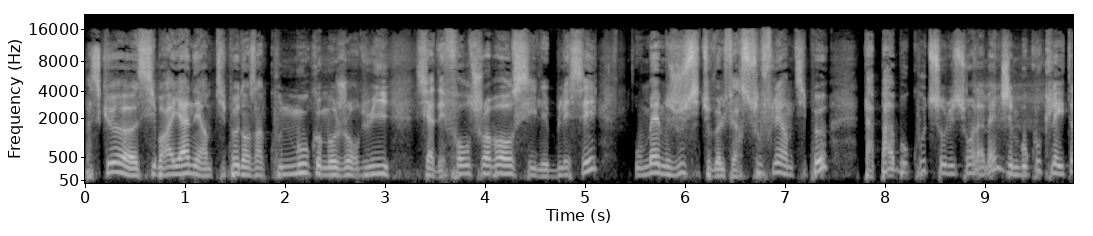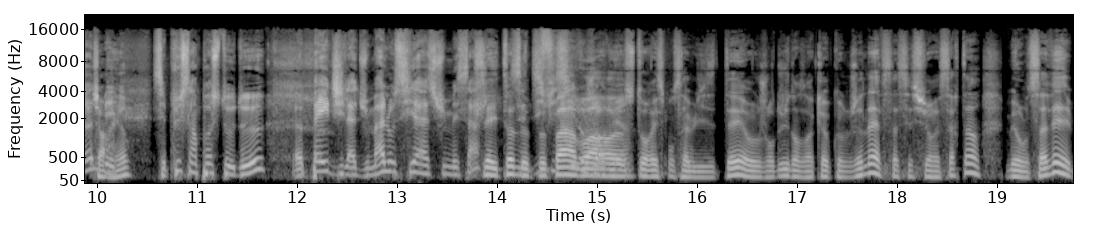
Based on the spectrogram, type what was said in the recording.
Parce que si Brian est un petit peu dans un coup de mou comme aujourd'hui, s'il y a des false troubles, s'il est blessé, ou même juste si tu veux le faire souffler un petit peu, t'as pas beaucoup de solutions à la main. J'aime beaucoup Clayton, mais c'est plus un poste 2. Euh, Page, il a du mal aussi à assumer ça. Clayton ne peut pas avoir euh, hein. cette responsabilité aujourd'hui dans un club comme Genève, ça c'est sûr et certain. Mais on le savait.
